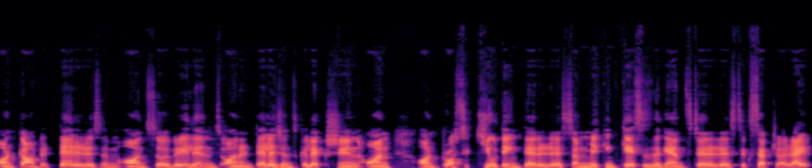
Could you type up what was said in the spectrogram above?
on counterterrorism, on surveillance, on intelligence collection, on on prosecuting terrorists, on making cases against terrorists, etc. Right?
